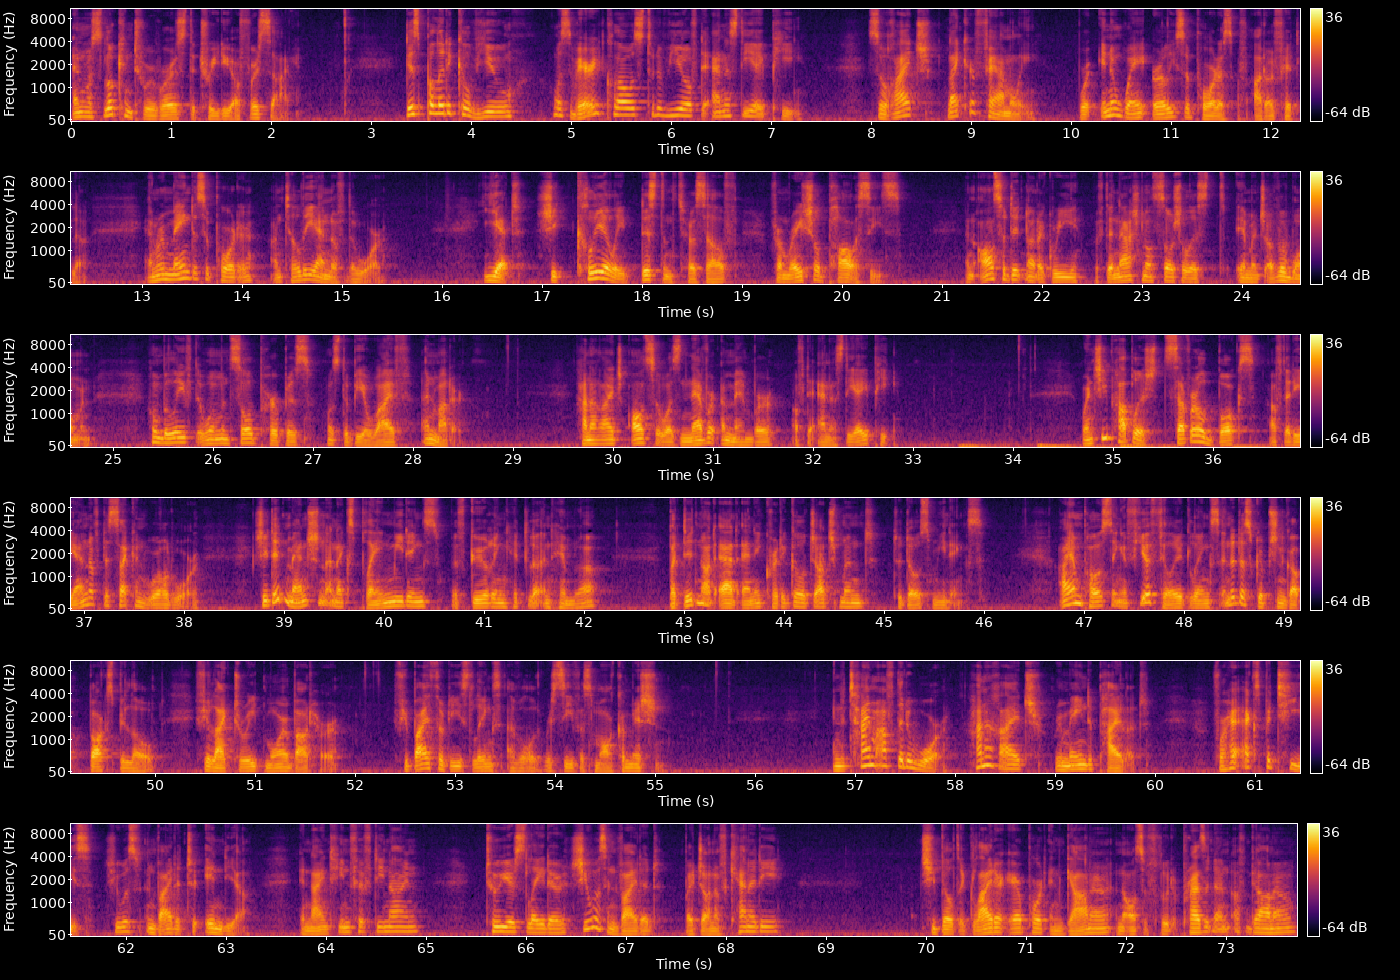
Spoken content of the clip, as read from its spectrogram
and was looking to reverse the Treaty of Versailles. This political view was very close to the view of the NSDAP, so Reitsch, like her family, were in a way early supporters of Adolf Hitler and remained a supporter until the end of the war. Yet, she clearly distanced herself from racial policies and also did not agree with the National Socialist image of a woman who believed a woman's sole purpose was to be a wife and mother. Hanna Reitsch also was never a member of the NSDAP. When she published several books after the end of the Second World War, she did mention and explain meetings with Goering, Hitler, and Himmler, but did not add any critical judgment to those meetings. I am posting a few affiliate links in the description box below if you like to read more about her. If you buy through these links, I will receive a small commission. In the time after the war, Hanna Reitsch remained a pilot. For her expertise, she was invited to India in 1959. Two years later, she was invited by John F. Kennedy. She built a glider airport in Ghana and also flew the president of Ghana.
